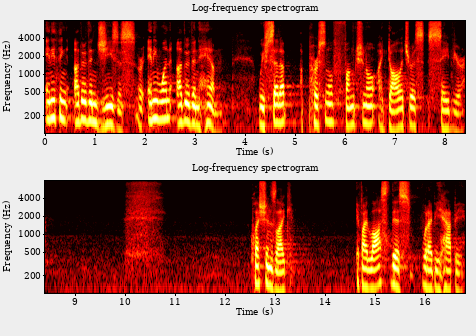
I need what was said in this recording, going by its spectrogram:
anything other than Jesus or anyone other than Him, we've set up a personal, functional, idolatrous Savior. Questions like if I lost this, would I be happy?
